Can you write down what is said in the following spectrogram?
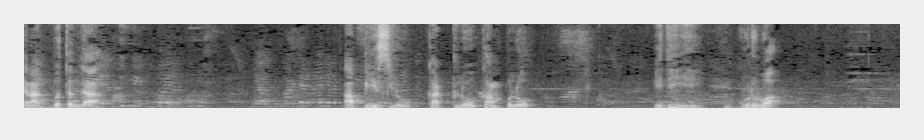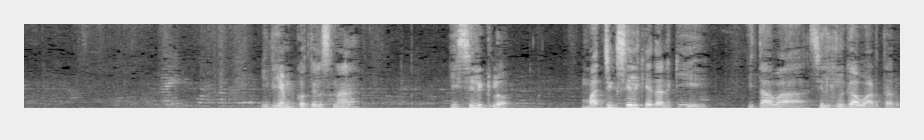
చాలా అద్భుతంగా ఆ పీసులు కట్లు కంపులు ఇది గుడువ ఇది ఏమిటో తెలిసిన? ఈ సిల్క్లో మజ్జిగ సిల్క్ దానికి ఈ తావ సిల్క్లుగా వాడతారు.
